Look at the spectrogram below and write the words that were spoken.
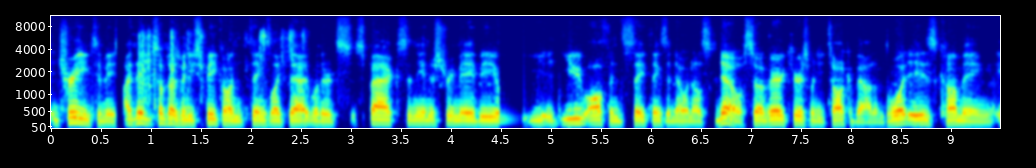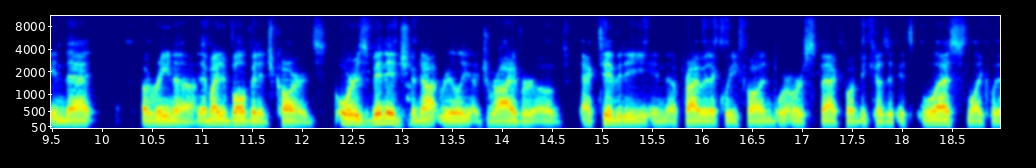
intriguing to me. I think sometimes when you speak on things like that, whether it's SPACs in the industry, maybe you, you often say things that no one else knows. So I'm very curious when you talk about them. What is coming in that arena that might involve vintage cards? Or is vintage not really a driver of activity in a private equity fund or, or SPAC fund because it's less likely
